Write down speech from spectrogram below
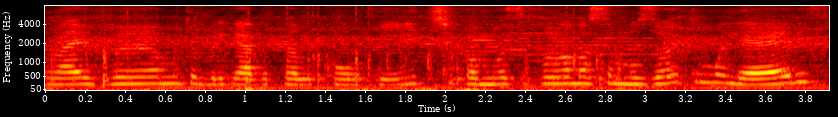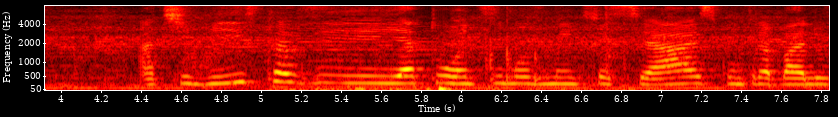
Olá, Ivan, muito obrigada pelo convite. Como você falou, nós somos oito mulheres, ativistas e atuantes em movimentos sociais, com trabalho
